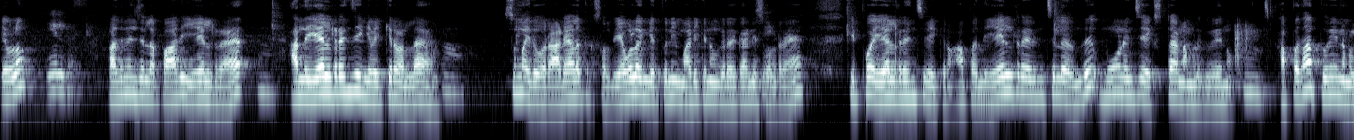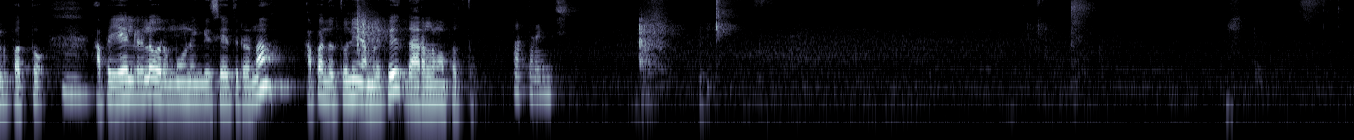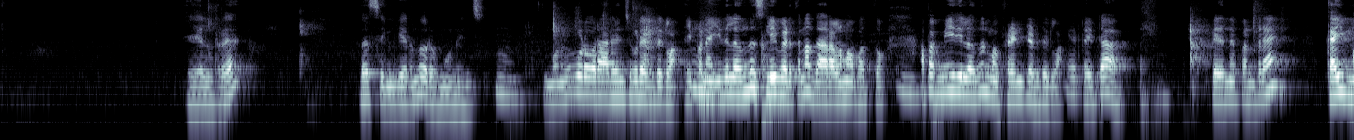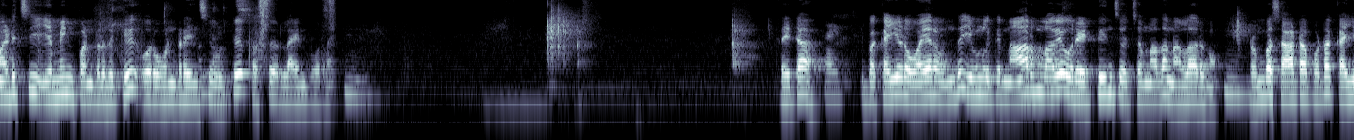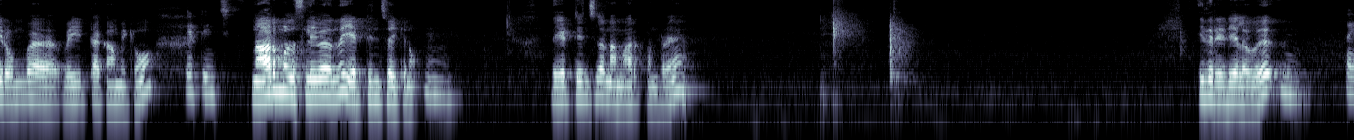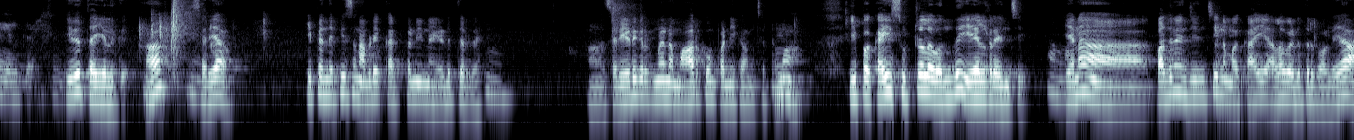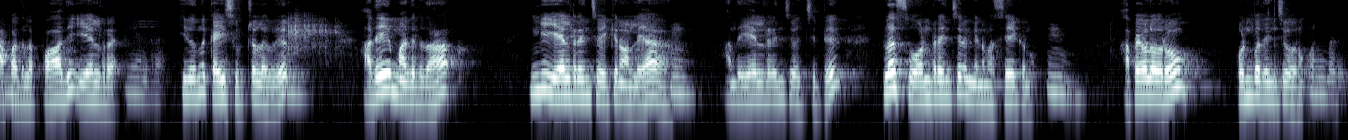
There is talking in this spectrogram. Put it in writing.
எவ்வளோ? ஏழ்ரை. பதினஞ்சில் பாதி ஏழ்ரை. அந்த ஏழ்ரைஞ்சு இங்கே வைக்கிறோம்ல? சும்மா இது ஒரு அடையாளத்துக்கு சொல்கிறேன் எவ்வளோ இங்கே துணி மடிக்கணுங்கிறதுக்காண்டி சொல்கிறேன் இப்போ ஏழரை இன்ச்சு வைக்கிறோம். அப்போ அந்த ஏழரை இன்ச்சில் இருந்து மூணு இன்ச்சு எக்ஸ்ட்ரா நம்மளுக்கு வேணும். அப்போ தான் துணி நம்மளுக்கு பத்தும். அப்போ ஏழரையில் ஒரு மூணு இங்கே சேர்த்துட்டோம்னா அப்போ அந்த துணி நம்மளுக்கு தாராளமாக பத்தும். பத்தரை இன்ச் ஏழரை ப்ளஸ் இங்கேருந்து ஒரு மூணு இன்ச்சு மூணு கூட ஒரு அரை இன்ச்சு கூட எடுத்துக்கலாம். இப்போ நான் இதில் வந்து ஸ்லீவ் எடுத்தேன்னா தாராளமாக பத்தும். ம். அப்போ மீதியில் வந்து நம்ம ஃப்ரண்ட் எடுத்துக்கலாம். ரைட்டா இப்போ என்ன பண்ணுறேன் கை மடித்து எம்மிங் பண்ணுறதுக்கு ஒரு ஒன்றரை இன்ச்சு விட்டு ஃபஸ்ட்டு ஒரு லைன் போடுறேன். ரைட்டா ரைட் இப்போ கையோட உயரம் வந்து இவங்களுக்கு நார்மலாகவே ஒரு எட்டு இன்ச் வச்சோம்னா தான் நல்லாயிருக்கும். ரொம்ப ஷார்ட்டாக போட்டால் கை ரொம்ப வெயிட்டாக காமிக்கும். இன்ச் நார்மல் ஸ்லீவே வந்து எட்டு இன்ச் வைக்கணும். இந்த எட்டு இன்ச்சில் நான் மார்க் பண்ணுறேன் இது ரெடி அளவு. தையலுக்கு. இது தையலுக்கு. ஆ சரியா? இப்போ இந்த பீஸை நான் அப்படியே கட் பண்ணி நான் எடுத்துடுறேன். ஆ சரி எடுக்கிறதுக்கு முன்னாடி நான் மார்க்கும் பண்ணி காமிச்சிட்டுமா இப்போ கை சுற்றலை வந்து ஏழரை இன்ச்சு. ஏன்னா பதினஞ்சு இன்ச்சு நம்ம கை அளவு எடுத்திருக்கோம் இல்லையா? அப்போ அதில் பாதி ஏழரை. இது வந்து கை சுற்றளவு. அதே மாதிரி தான் இங்கே ஏழரை இன்ச் வைக்கிறோம் இல்லையா? அந்த ஏழரை இன்ச் வச்சுட்டு ப்ளஸ் ஒன்றரை இன்ச்சு இங்கே நம்ம சேர்க்கணும். அப்போ எவ்வளோ வரும்? ஒன்பது இன்ச்சு வரும். ஒன்பது.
